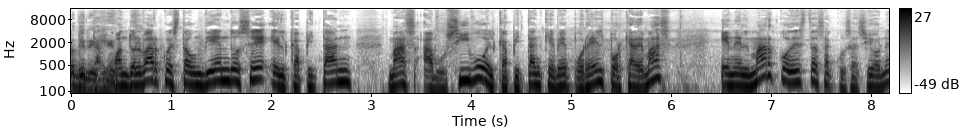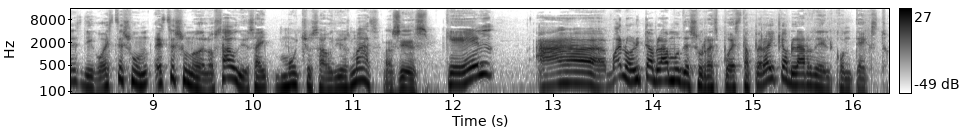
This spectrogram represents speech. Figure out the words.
capitán. dirigente. Cuando el barco está hundiéndose, el capitán más abusivo, el capitán que ve por él, porque además En el marco de estas acusaciones, digo, este es, un, este es uno de los audios, hay muchos audios más. Así es. Que él, ah, bueno, ahorita hablamos de su respuesta, pero hay que hablar del contexto.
